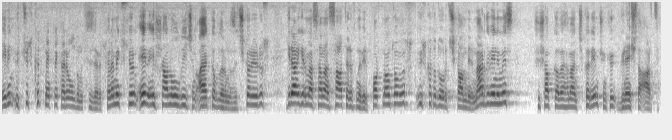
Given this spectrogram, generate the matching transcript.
Evin 340 metrekare olduğunu sizlere söylemek istiyorum. Ev eşyalı olduğu için ayakkabılarımızı çıkarıyoruz. Girer girmez hemen sağ tarafında bir portmantomuz, üst kata doğru çıkan bir merdivenimiz. Şu şapkamı hemen çıkarayım çünkü güneş de artık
